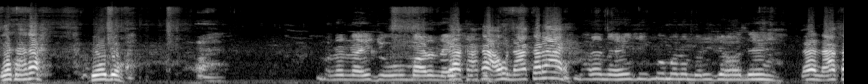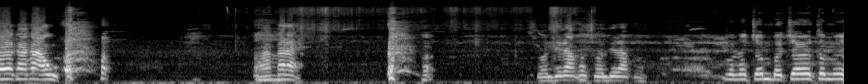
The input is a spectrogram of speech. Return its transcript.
લે કાકા બેહો બેહો મને નહીં જોવું મારે લે નહીં કાકા આવું ના કરાય મારે નહીં જીવવું મને મરી જવા દે ના ના કરે કાકા આવું ના કરાય સોંધી રાખો સોંધી રાખો મને ચમ બચાવ્યો તમે?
